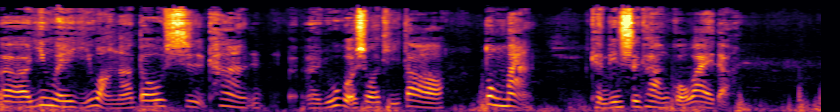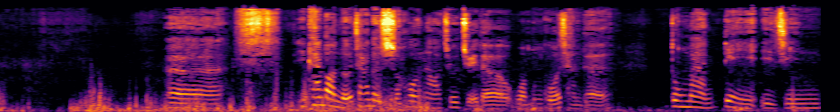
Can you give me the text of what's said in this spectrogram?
呃，因为以往呢都是看，呃，如果说提到动漫，肯定是看国外的。呃，一看到哪吒的时候呢，就觉得我们国产的动漫电影已经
